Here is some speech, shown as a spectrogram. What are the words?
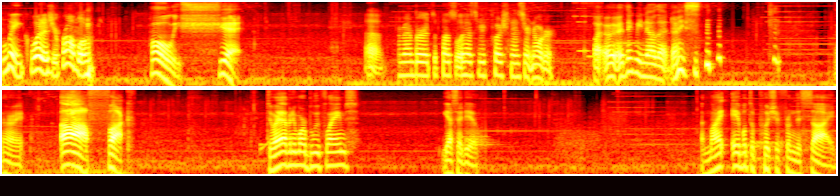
Link, what is your problem? Holy shit! Uh, remember, it's a puzzle. It has to be pushed in a certain order. I- I, I think we know that, Dice. Alright. Ah, fuck. Do I have any more blue flames? Yes, I do. Am I able to push it from this side?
